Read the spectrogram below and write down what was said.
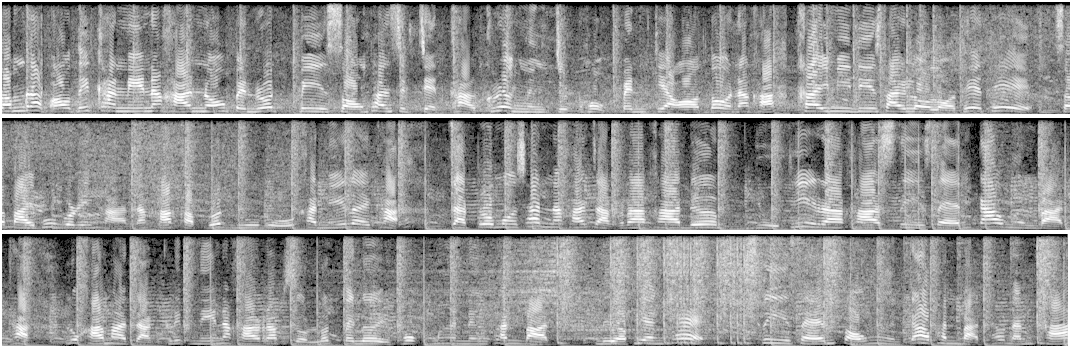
สำหรับออติสคันนี้นะคะ น้องเป็นรถปี 2017 ค่ะ เครื่อง 1.6 เป็นเกียร์ออโต้นะคะ ใครมีดีไซน์หล่อๆ เท่ๆ สไตล์ผู้บริหารนะคะ ขับรถหรูๆคันนี้เลยค่ะ จัดโปรโมชั่นนะคะจากราคาเดิมอยู่ที่ราคา 490,000 บาทค่ะ ลูกค้ามาจากคลิปนี้นะคะ รับส่วนลดไปเลย 61,000 บาท เหลือเพียงแค่ 429,000 บาทเท่านั้นค่ะ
